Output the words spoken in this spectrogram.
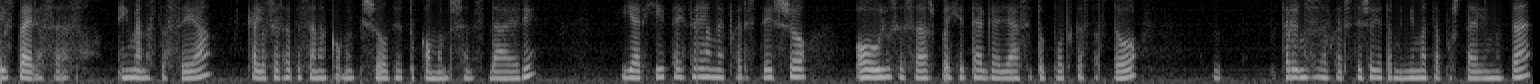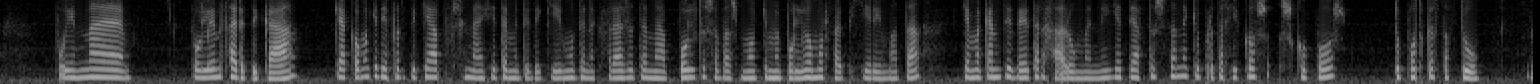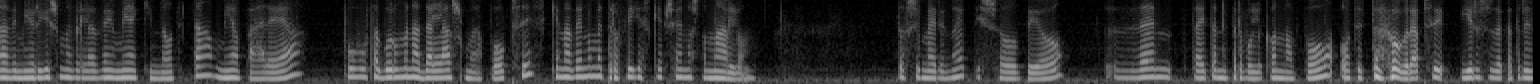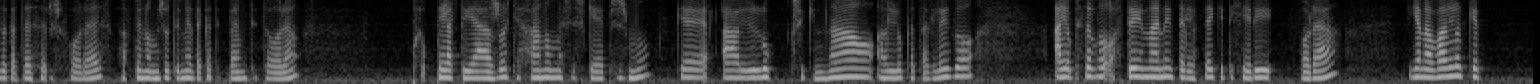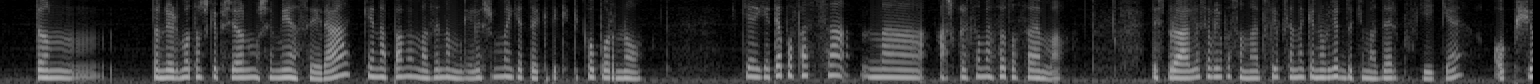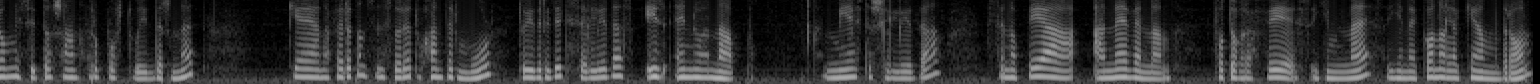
Καλησπέρα σας. Είμαι Αναστασία. Καλώς ήρθατε σε ένα ακόμα επεισόδιο του Common Sense Diary. Για αρχή θα ήθελα να ευχαριστήσω όλους εσάς που έχετε αγκαλιάσει το podcast αυτό. Θέλω να σας ευχαριστήσω για τα μηνύματα που στέλνετε, που είναι πολύ ενθαρρυντικά και ακόμα και διαφορετική άποψη να έχετε με τη δική μου, την εκφράζετε με απόλυτο σεβασμό και με πολύ όμορφα επιχειρήματα και με κάνετε ιδιαίτερα χαρούμενη, γιατί αυτός ήταν και ο πρωταρχικός σκοπός του podcast αυτού. Να δημιουργήσουμε δηλαδή μια κοινότητα, μια παρέα που θα μπορούμε να ανταλλάσσουμε απόψεις και να δίνουμε τροφή για σκέψη ο ένας τον άλλον. Το σημερινό επεισόδιο δεν θα ήταν υπερβολικό να πω ότι το έχω γράψει γύρω στις 13-14 φορές. Αυτή νομίζω ότι είναι η 15η τώρα. Πλατιάζω και χάνομαι στις σκέψεις μου και αλλού ξεκινάω, αλλού καταλήγω. Αλλά πιστεύω αυτή να είναι η τελευταία και τυχερή φορά για να βάλω και τον, τον ηρμό των σκεψιών μου σε μία σειρά και να πάμε μαζί να μιλήσουμε για το εκδικητικό πορνό. Και γιατί αποφάσισα να ασχοληθώ με αυτό το θέμα. Τις προάλλες έβλεπα στο Netflix ένα καινούριο ντοκιμαντέρ που βγήκε, ο πιο μισητός άνθρωπος του ίντερνετ και αναφερόταν στην ιστορία του Hunter Moore, του ιδρυτή της σελίδας Is Anyone Up. Μία ιστοσελίδα στην οποία ανέβαιναν φωτογραφίες γυμνές γυναικών αλλά και ανδρών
